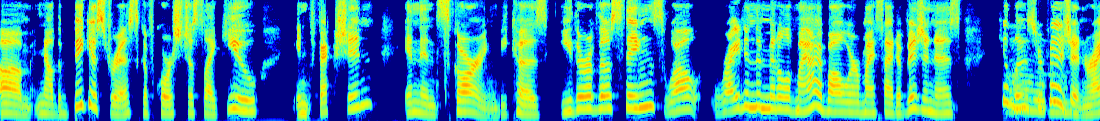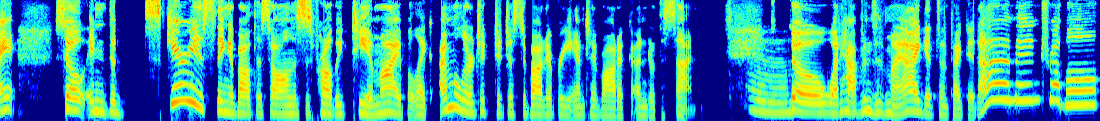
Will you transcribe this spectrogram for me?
Um, now, the biggest risk, of course, just like you, infection and then scarring, because either of those things, well, right in the middle of my eyeball where my side of vision is, you lose your mm. vision, right? So, in the scariest thing about this all, and this is probably TMI, but like I'm allergic to just about every antibiotic under the sun. Mm. So what happens if my eye gets infected? I'm in trouble.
